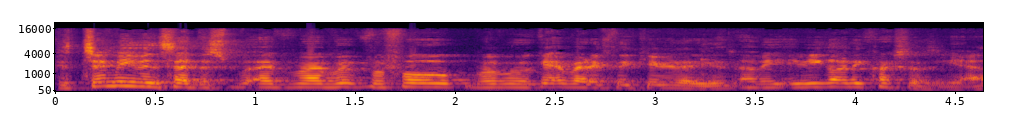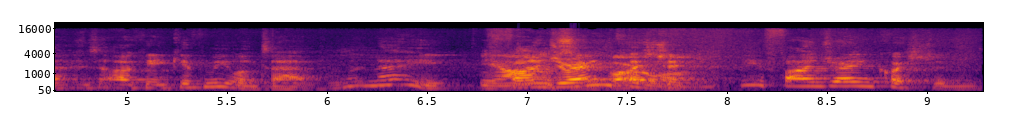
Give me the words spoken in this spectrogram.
because Tim even said this uh, before when we were getting ready for the Q and A. He goes, "Have you, have you got any questions?" Yeah. He's like, "Okay, give me one to have." I was like, "No, you Yeah, find your own question. one. You find your own questions."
